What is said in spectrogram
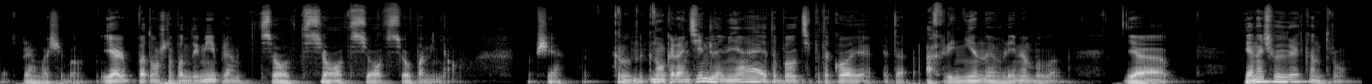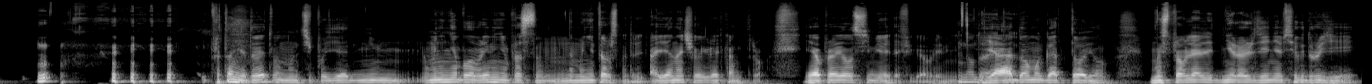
Это прям вообще было. Я потому что на пандемии прям все, все, все, все поменял. Вообще. Круто. Но карантин для меня это был типа такое, это охрененное время было. Я, я начал играть контру. Братан, я до этого, ну, типа, я не, у меня не было времени просто на монитор смотреть, а я начал играть контру. Я провел с семьей дофига времени. Ну да, я это- дома готовил. Мы справляли дни рождения всех друзей.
